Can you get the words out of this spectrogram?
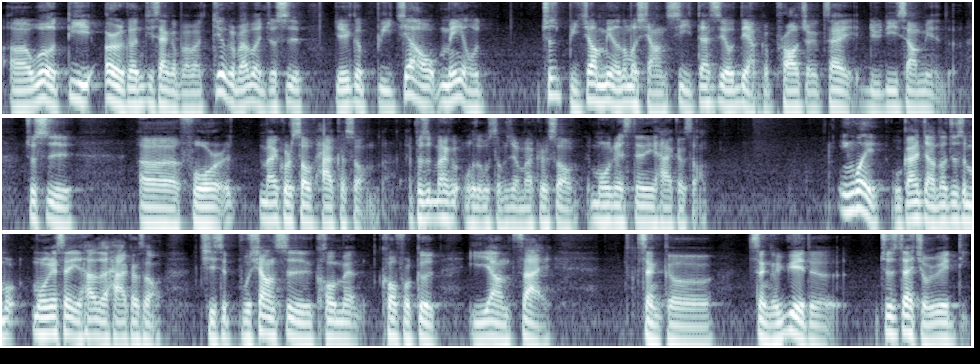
呃，我有第二跟第三个版本，第二个版本就是有一个比较没有，就是比较没有那么详细，但是有两个 project 在履历上面的，就是呃，for Microsoft Hackathon 的，不是 Micro，我我什么叫 Microsoft Morgan Stanley Hackathon？因为我刚才讲到，就是 Morgan Stanley 它的 Hackathon 其实不像是 Coleman Call for Good 一样，在整个整个月的，就是在九月底，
